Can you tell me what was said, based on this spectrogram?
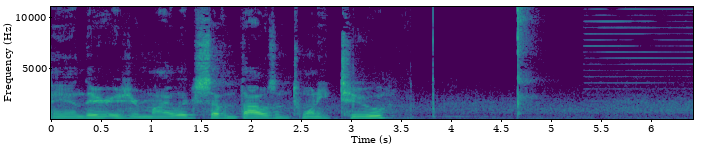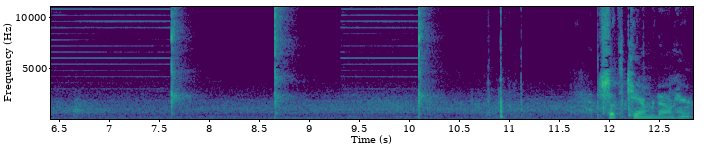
And there is your mileage, 7,022. Set the camera down here.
